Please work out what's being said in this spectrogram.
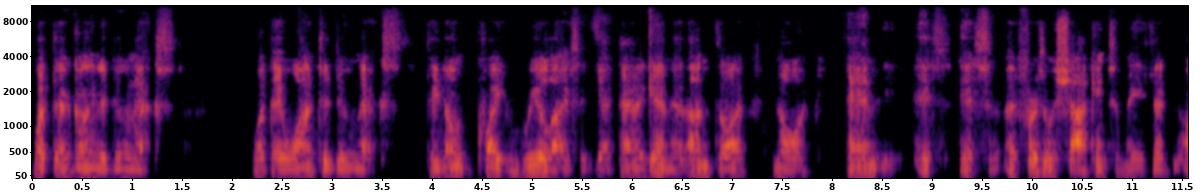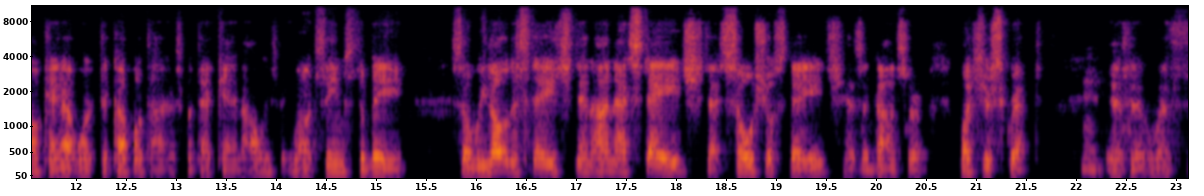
what they're going to do next, what they want to do next they don't quite realize it yet. That again, that unthought knowing. And it's it's at first it was shocking to me that okay, that worked a couple of times, but that can't always be. Well, it seems to be. So we know the stage. Then on that stage, that social stage, as a mm-hmm. counselor, what's your script? Hmm. Is it with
